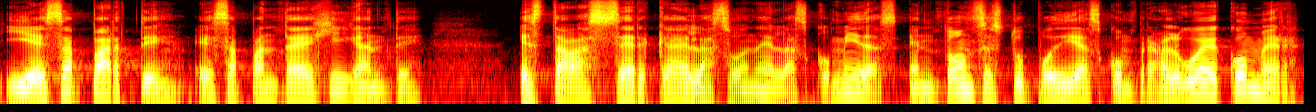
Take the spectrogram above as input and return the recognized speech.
Y esa parte, esa pantalla gigante, estaba cerca de la zona de las comidas. Entonces tú podías comprar algo de comer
